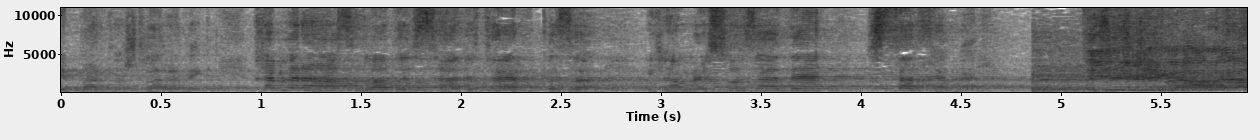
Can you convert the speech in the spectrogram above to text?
reportajlara dək. Xəbəri hazırladı Sadi Tarix qızı, İlham Rəsulzadə, Star Xəbər. Diki Qafqaz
